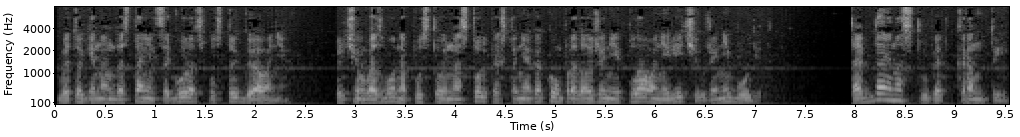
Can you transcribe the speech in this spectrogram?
В итоге нам достанется город с пустой гаванью. Причем, возможно, пустой настолько, что ни о каком продолжении плавания речи уже не будет. Тогда и наступят кранты.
